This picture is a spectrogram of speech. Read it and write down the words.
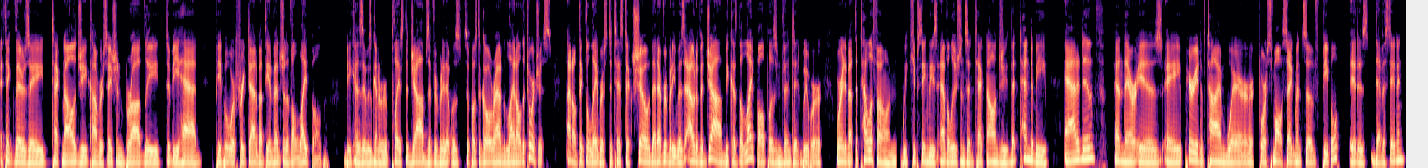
I think there's a technology conversation broadly to be had. People were freaked out about the invention of the light bulb because it was going to replace the jobs of everybody that was supposed to go around and light all the torches. I don't think the labor statistics show that everybody was out of a job because the light bulb was invented. We were worried about the telephone. We keep seeing these evolutions in technology that tend to be additive. And there is a period of time where, for small segments of people, it is devastating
